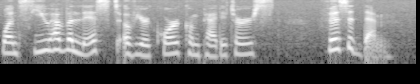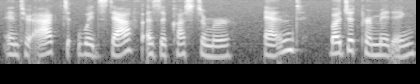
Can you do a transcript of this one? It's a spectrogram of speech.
Once you have a list of your core competitors, visit them, interact with staff as a customer, and, budget permitting,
